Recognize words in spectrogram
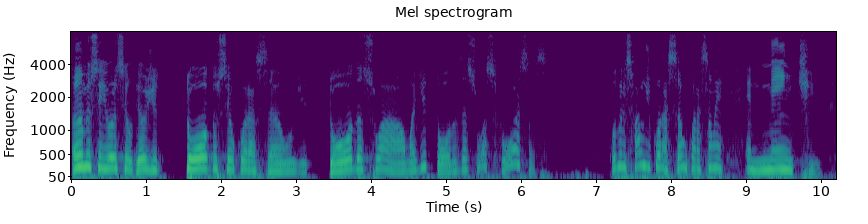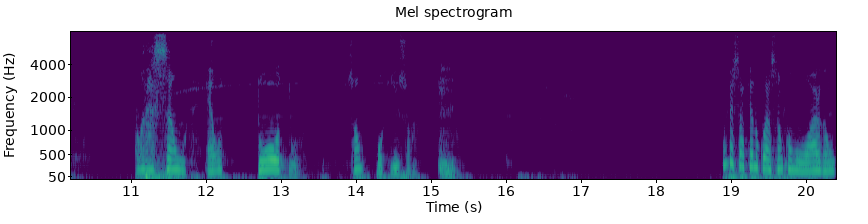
Ame o Senhor, seu Deus, de todo o seu coração, de toda a sua alma, de todas as suas forças. Quando eles falam de coração, coração é, é mente. Coração é o todo. Só um pouquinho só. Vamos pensar até no coração como um órgão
